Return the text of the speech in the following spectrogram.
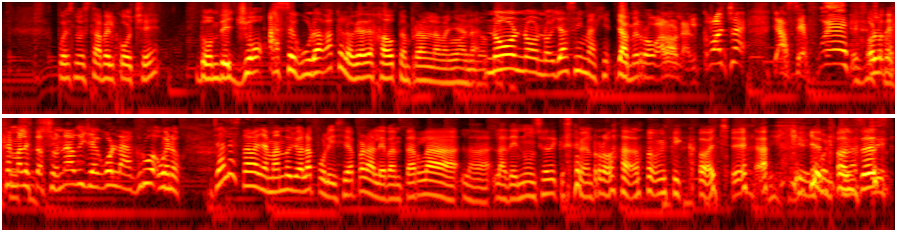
Pues no estaba el coche, donde yo aseguraba que lo había dejado temprano en la mañana. no, no, no, ya se imagina, ya me robaron el coche, ya se fue, o lo dejé mal estacionado y llegó la grúa. Bueno, ya le estaba llamando yo a la policía para levantar la, la, denuncia de que se habían robado mi coche. y, entonces,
